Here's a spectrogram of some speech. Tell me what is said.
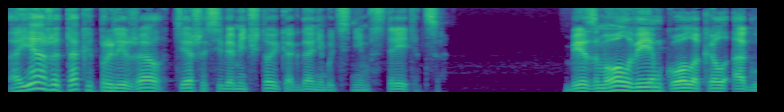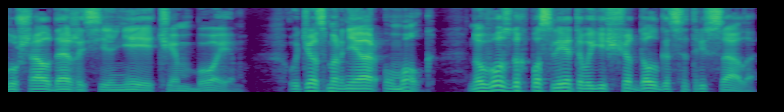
А я же так и пролежал, теша себя мечтой когда-нибудь с ним встретиться. Безмолвием колокол оглушал даже сильнее, чем боем. Утес Марниар умолк, но воздух после этого еще долго сотрясало,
